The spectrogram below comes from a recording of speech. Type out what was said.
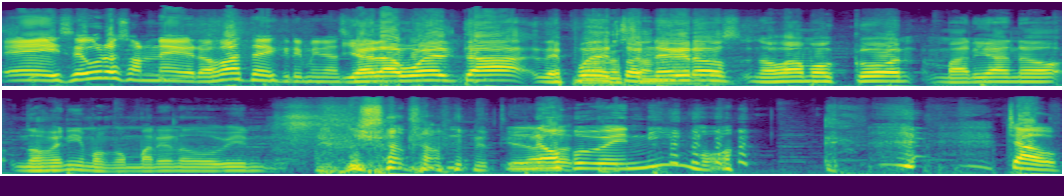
Ey, seguro son negros, basta de discriminación. Y a la vuelta, después No, de no estos son negros, negros. nos vamos con Mariano. Nos venimos con Mariano Dubín. Yo también estoy Nos venimos. Chau.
